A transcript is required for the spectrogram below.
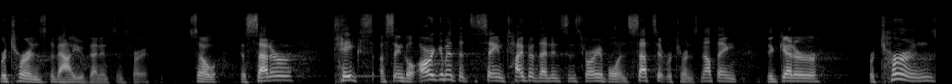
returns the value of that instance variable. So the setter takes a single argument that's the same type of that instance variable and sets it, returns nothing. The getter returns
